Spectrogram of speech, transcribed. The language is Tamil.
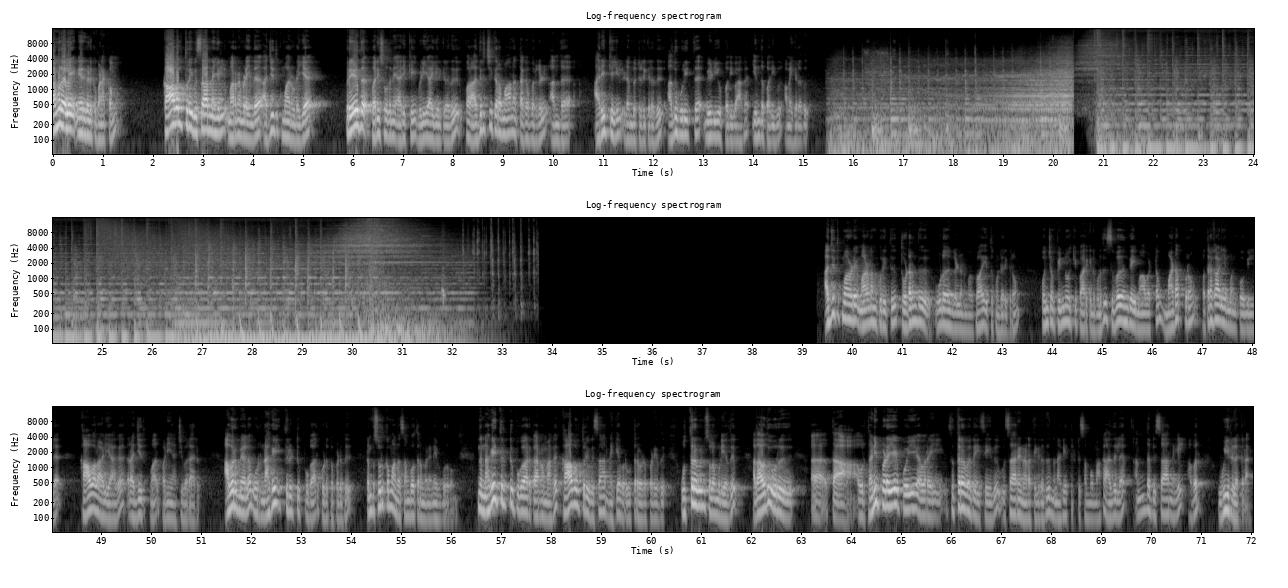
தமிழலை நேர்களுக்கு வணக்கம். காவல்துறை விசாரணையில் மரணமடைந்த அஜித்குமாருடைய பிரேத பரிசோதனை அறிக்கை வெளியாகியிருக்கிறது. பல அதிர்ச்சிகரமான தகவல்கள் அந்த அறிக்கையில் இடம்பெற்றிருக்கிறது. அது குறித்த வீடியோ பதிவாக இந்த பதிவு அமைகிறது. அஜித்குமாருடைய மரணம் குறித்து தொடர்ந்து ஊடகங்களில் நம்ம விவாதித்து கொண்டிருக்கிறோம். கொஞ்சம் பின்னோக்கி பார்க்கின்ற பொழுது சிவகங்கை மாவட்டம் மடப்புறம் பத்திரகாளியம்மன் கோவிலில் காவலாளியாக ரஜித்குமார் பணியாற்றி வராரு. அவர் மேலே ஒரு நகை திருட்டு புகார் கொடுக்கப்படுது. ரொம்ப சுருக்கமாக அந்த சம்பவத்தை நம்ம நினைவு கூறுவோம் இந்த நகை திருட்டு புகார் காரணமாக காவல்துறை விசாரணைக்கு அவர் உத்தரவிடப்படுகிறது. உத்தரவுன்னு சொல்ல முடியாது. அதாவது ஒரு த ஒரு தனிப்படையே போய் அவரை சித்திரவதை செய்து விசாரணை நடத்துகிறது இந்த நகை திருட்டு சம்பவமாக. அதில் அந்த விசாரணையில் அவர் உயிரிழக்கிறார்.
